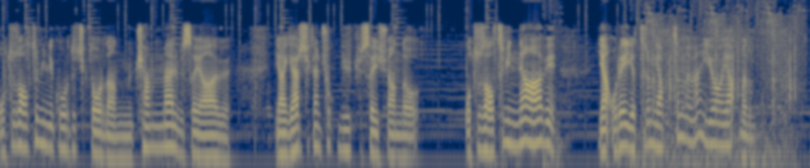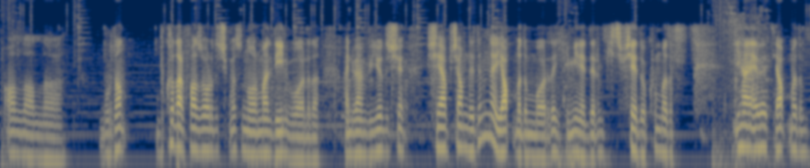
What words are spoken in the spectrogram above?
36 binlik ordu çıktı oradan. Mükemmel bir sayı abi. Ya gerçekten çok büyük bir sayı şu anda o. 36 bin ne abi? Ya oraya yatırım yaptım mı ben? Yo yapmadım. Allah Allah. Buradan bu kadar fazla ordu çıkması normal değil bu arada. Hani ben video dışı şey yapacağım dedim de yapmadım bu arada. Yemin ederim hiçbir şeye dokunmadım. ya evet yapmadım.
